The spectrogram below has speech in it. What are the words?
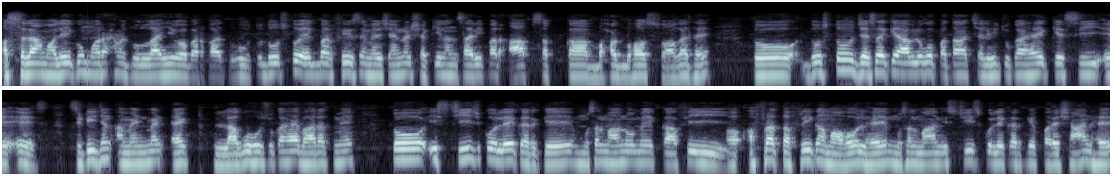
अस्सलाम वालेकुम वरहमतुल्लाहि तो दोस्तों, एक बार फिर से मेरे चैनल शकील अंसारी पर आप सबका बहुत बहुत स्वागत है। तो दोस्तों, जैसा कि आप लोगों को पता चल ही चुका है कि सी सिटीजन अमेंडमेंट एक्ट लागू हो चुका है भारत में। तो इस चीज़ को लेकर के मुसलमानों में काफ़ी अफरा तफरी का माहौल है। मुसलमान इस चीज़ को लेकर के परेशान है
